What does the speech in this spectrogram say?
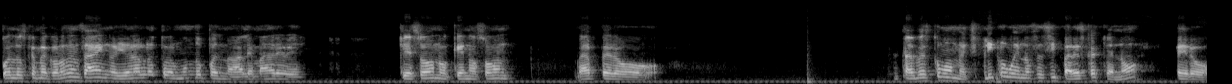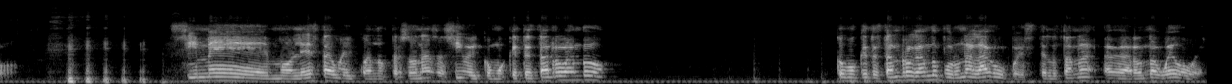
Pues los que me conocen saben, güey, yo hablo a todo el mundo, pues me vale madre, güey. ¿Qué son o qué no son? ¿verdad? Pero. Tal vez como me explico, güey, no sé si parezca que no, pero sí me molesta, güey, cuando personas así, güey, como que te están robando, como que te están rogando por un halago, pues, te lo están agarrando a huevo, güey.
